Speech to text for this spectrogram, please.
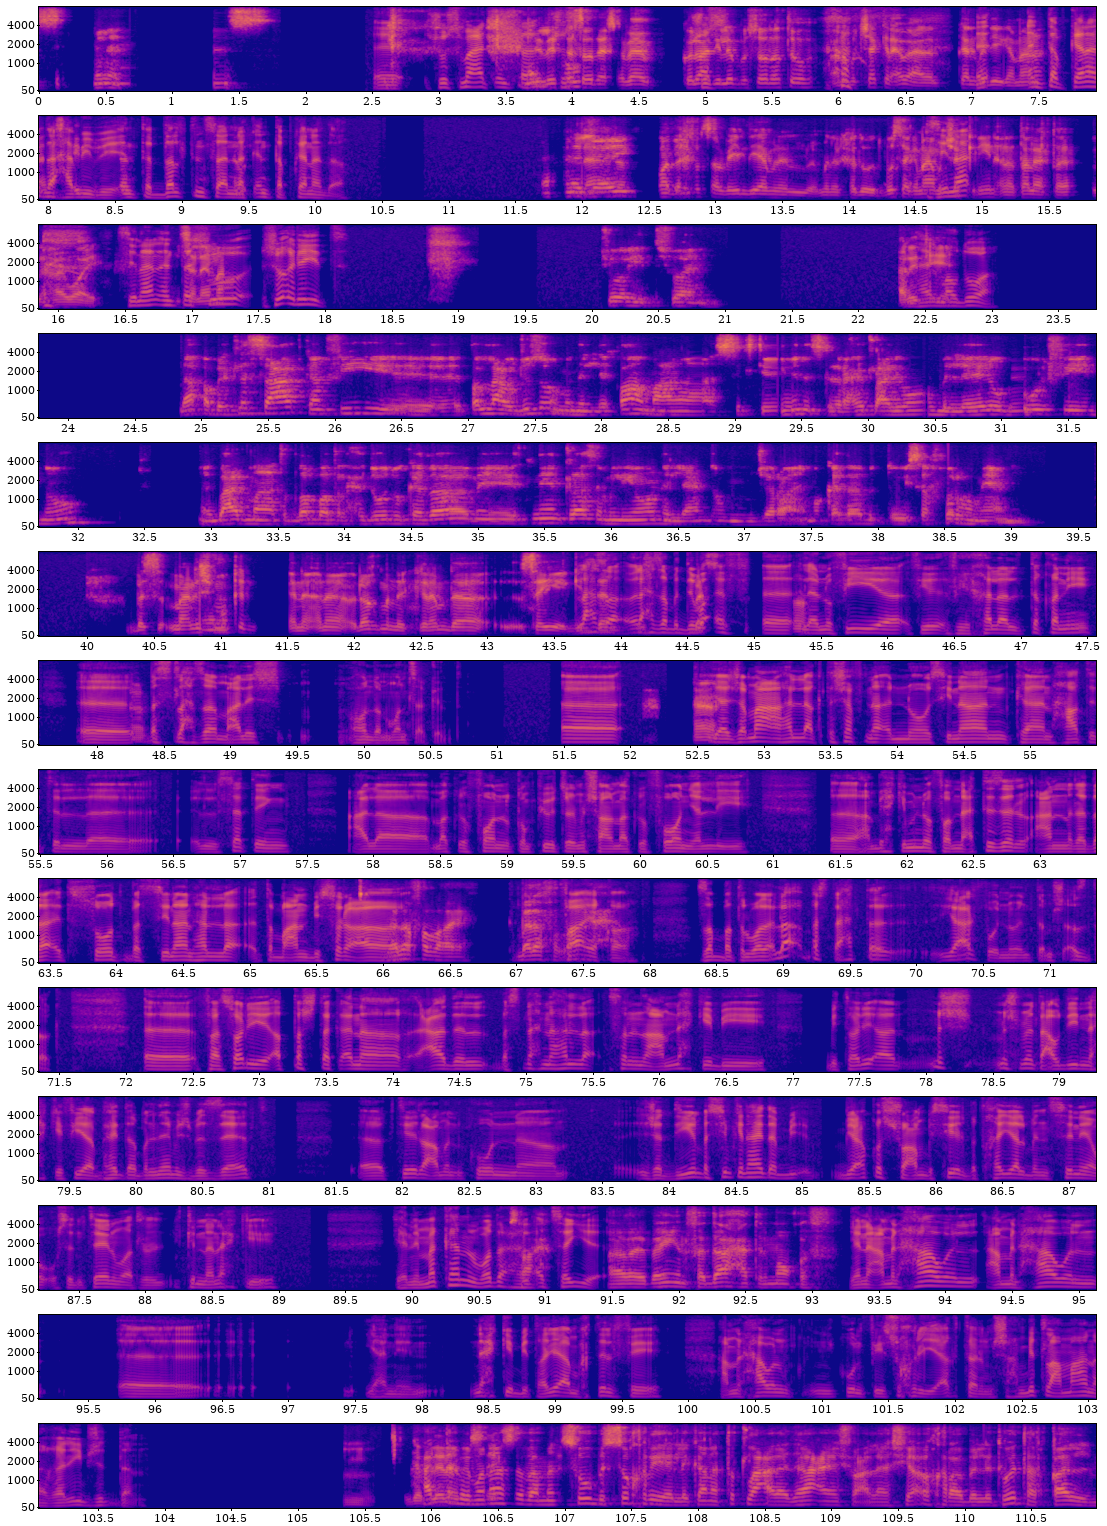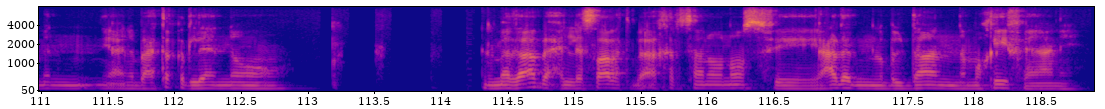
إيه شو سمعت انت؟ لسه سودا يا شباب. كل واحد يلم شنطه أنا متشكر قوي على الكلمة دي يا جماعة. انت بكندا حبيبي. انت بضل تنسى انك انت بكندا. إحنا جاي. 45 دقيقة من من الحدود. بصوا يا جماعة متشكرين. أنا طالع طياره لهاواي. سنان انت شو شو قريت؟ شو قريت؟ شو يعني؟ قريت هاي الموضوع لا قبل ثلاث ساعات كان في طلعوا جزء من اللقاء مع 60 مينتس اللي راح يطلع اليوم بالليل وبيقول فيه إنه بعد ما تتضبط الحدود وكذا 2 3 مليون اللي عندهم جرائم وكذا بده يسفرهم يعني بس معلش يعني ممكن أنا أنا رغم إن الكلام ده سيء جدا لحظة لحظة بدي اوقف آه،, آه. لأنه في في في خلل تقني آه. بس لحظة معلش هون one second آه يا جماعة هلأ اكتشفنا إنه سنان كان حاطط ال setting على ميكروفون الكمبيوتر مش على الميكروفون يلي آه، عم بيحكي منه فبنعتذر عن رداءة الصوت بس سنان هلأ طبعا بسرعة بلا فضايح بلا فضايح. فائقة. زبط الوضع. لا بس حتى يعرفوا إنه أنت مش قصدك. آه، ف sorry قطشتك أنا عادل بس نحن هلأ صرنا عم نحكي ب بطريقة مش مش متعودين نحكي فيها بهيدا البرنامج بالذات. آه، كتير عم نكون آه، جديين بس يمكن هيدا بيعكس شو عم بيصير. بتخيل من سنة وسنتين وقت كنا نحكي يعني ما كان الوضع هالقد سيء. هذا يبين فداحة الموقف. يعني عم نحاول عم نحاول آه يعني نحكي بطريقة مختلفة. عم نحاول يكون في سخرية أكثر مش عم بيطلع معنا غريب جدا. حتى بالمناسبة منسوب السخرية اللي كانت تطلع على داعش وعلى أشياء أخرى بالتويتر قل من يعني بعتقد لأنه المذابح اللي صارت بآخر سنة ونص في عدد من البلدان مخيفة يعني.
